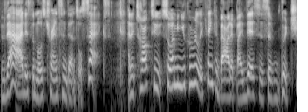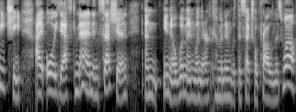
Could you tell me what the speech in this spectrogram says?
that is the most transcendental sex. And I talk to, so I mean, you can really think about it by this. It's a good cheat sheet. I always ask men in session, and you know, women when they're coming in with the sexual problem as well,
